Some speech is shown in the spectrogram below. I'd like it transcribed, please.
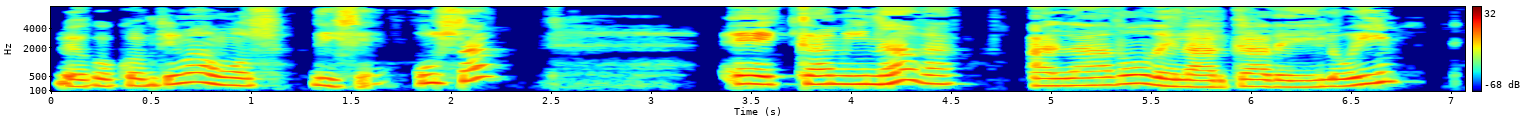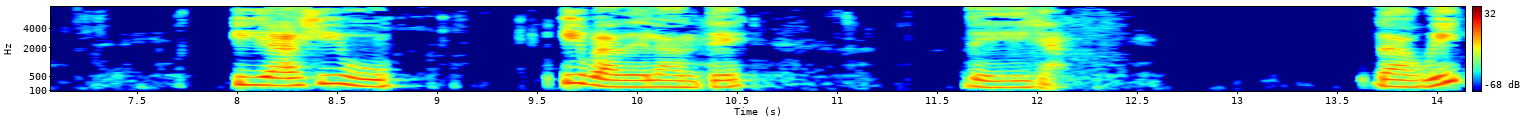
Luego continuamos. Dice, Usa eh, caminaba al lado del arca de Elohim y Ahiú iba delante de ella. David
